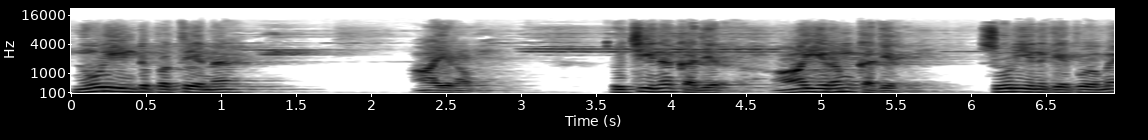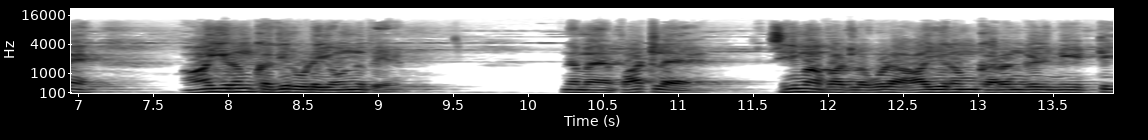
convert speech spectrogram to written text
நூறு இன்ட்டு பத்து என்ன? ஆயிரம். ருச்சினா கதிர் ஆயிரம் கதிர். சூரியனுக்கு எப்பவுமே ஆயிரம் கதிருடையோன்னு பேர். நம்ம பாட்டில் சினிமா பாட்டில் கூட ஆயிரம் கரங்கள் நீட்டி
